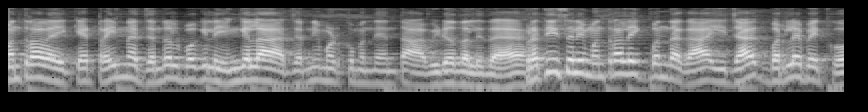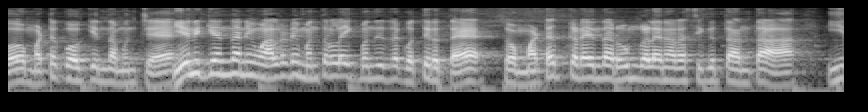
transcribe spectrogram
ಮಂತ್ರಾಲಯಕ್ಕೆ ಟ್ರೈನ್ನ ಜನರಲ್ ಬೋಗಿಲಿ ಹೆಂಗೆಲ್ಲ ಜರ್ನಿ ಮಾಡ್ಕೊಂಡ್ ಬಂದೆ ಅಂತ ಆ ವಿಡಿಯೋದಲ್ಲಿದೆ ಪ್ರತಿ ಸಲ ಮಂತ್ರಾಲಯಕ್ಕೆ ಬಂದಾಗ ಈ ಜಾಗಕ್ಕೆ ಬರಲೇಬೇಕು, ಮಠಕ್ಕೆ ಹೋಗಿಂತ ಮುಂಚೆ. ಏನಕ್ಕೆ ಅಂತ ನೀವು ಆಲ್ರೆಡಿ ಮಂತ್ರಾಲಯಕ್ಕೆ ಬಂದಿದ್ರೆ ಗೊತ್ತಿರುತ್ತೆ. ಸೊ ಮಠದ ಕಡೆಯಿಂದ ರೂಮ್ಗಳೇನಾರ ಸಿಗುತ್ತಾ ಅಂತ ಈ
